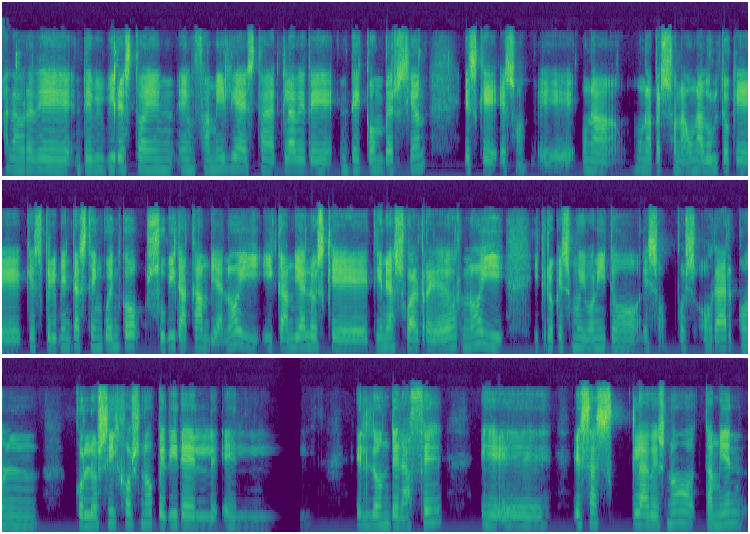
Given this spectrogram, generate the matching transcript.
a la hora de, vivir esto en, familia, esta clave de, conversión es que eso, eh, una, persona, un adulto que, experimenta este encuentro, su vida cambia, ¿no? Y, cambia los que tiene a su alrededor, ¿no? Y, creo que es muy bonito eso, pues orar con, los hijos, ¿no? Pedir el el don de la fe, eh, esas claves, ¿no? También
